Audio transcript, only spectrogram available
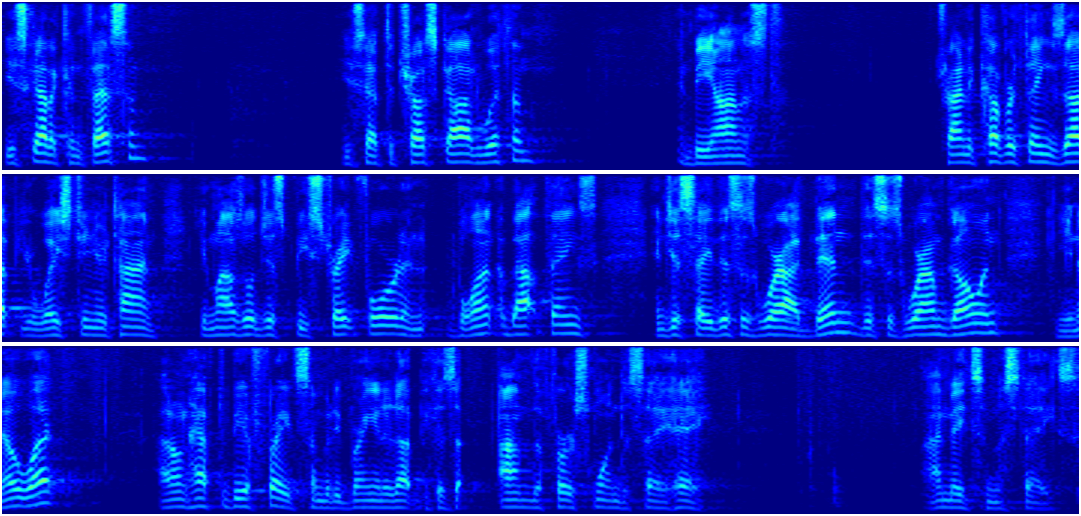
you just got to confess them. You just have to trust God with them and be honest. Trying to cover things up, you're wasting your time. You might as well just be straightforward and blunt about things and just say, This is where I've been, this is where I'm going. And you know what? I don't have to be afraid somebody bringing it up because I'm the first one to say, hey, I made some mistakes,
